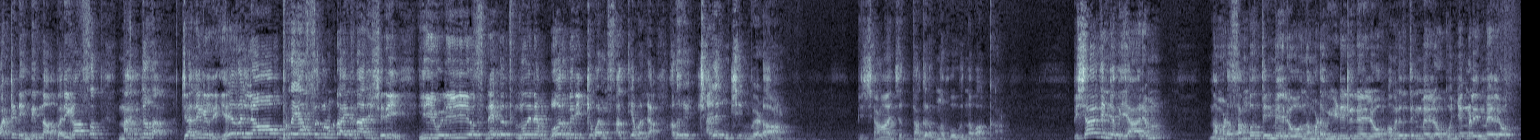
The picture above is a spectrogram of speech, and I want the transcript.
പട്ടിണി നിന്ന പരിഹാസം നഗ്നത അല്ലെങ്കിൽ ഏതെല്ലാം പ്രയാസങ്ങൾ ഉണ്ടായിരുന്നാലും ശരി ഈ വലിയ സ്നേഹത്തിൽ നിന്ന് എന്നെ വേർതിരിക്കുവാൻ സാധ്യമല്ല. അതൊരു ചലഞ്ചിങ് വേടാണ് പിശാജ് തകർന്നു പോകുന്ന വാക്കാണ്. പിശാചിന്റെ വിചാരം നമ്മുടെ സമ്പത്തിന്മേലോ നമ്മുടെ വീടിന്മേലോ ഭവനത്തിന്മേലോ കുഞ്ഞുങ്ങളിന്മേലോ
